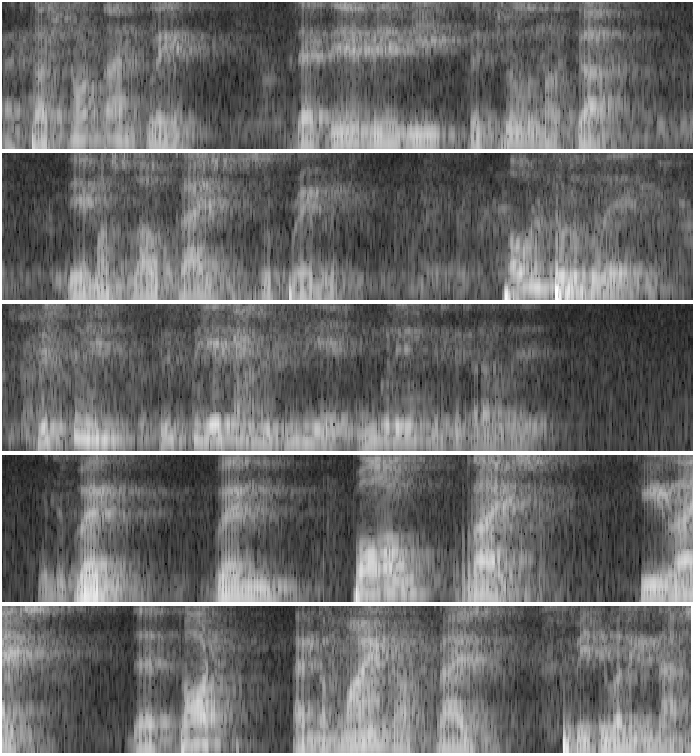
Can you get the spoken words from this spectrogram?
and touch not the unclean, that they may be the children of God. They must love Christ supremely. பவுல் சொல்லும்போது கிறிஸ்துவின் கிறிஸ்து இயேசுவின் சிந்தியே உங்களிலும் இருக்க கடவுது என்று கூறி- When, when Paul writes, he writes the thought and the mind of Christ to be dwelling in us.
